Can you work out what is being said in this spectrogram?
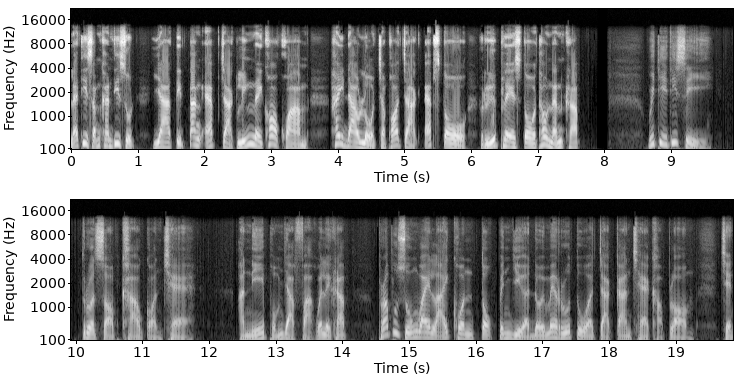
และที่สำคัญที่สุด อย่าติดตั้งแอปจากลิงก์ในข้อความ ให้ดาวน์โหลดเฉพาะจาก App Store หรือ Play Store เท่านั้นครับ วิธีที่ 4 ตรวจสอบข่าวก่อนแชร์ อันนี้ผมอยากฝากไว้เลยครับ เพราะผู้สูงวัยหลายคนตกเป็นเหยื่อโดยไม่รู้ตัวจากการแชร์ข่าวปลอม เช่น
